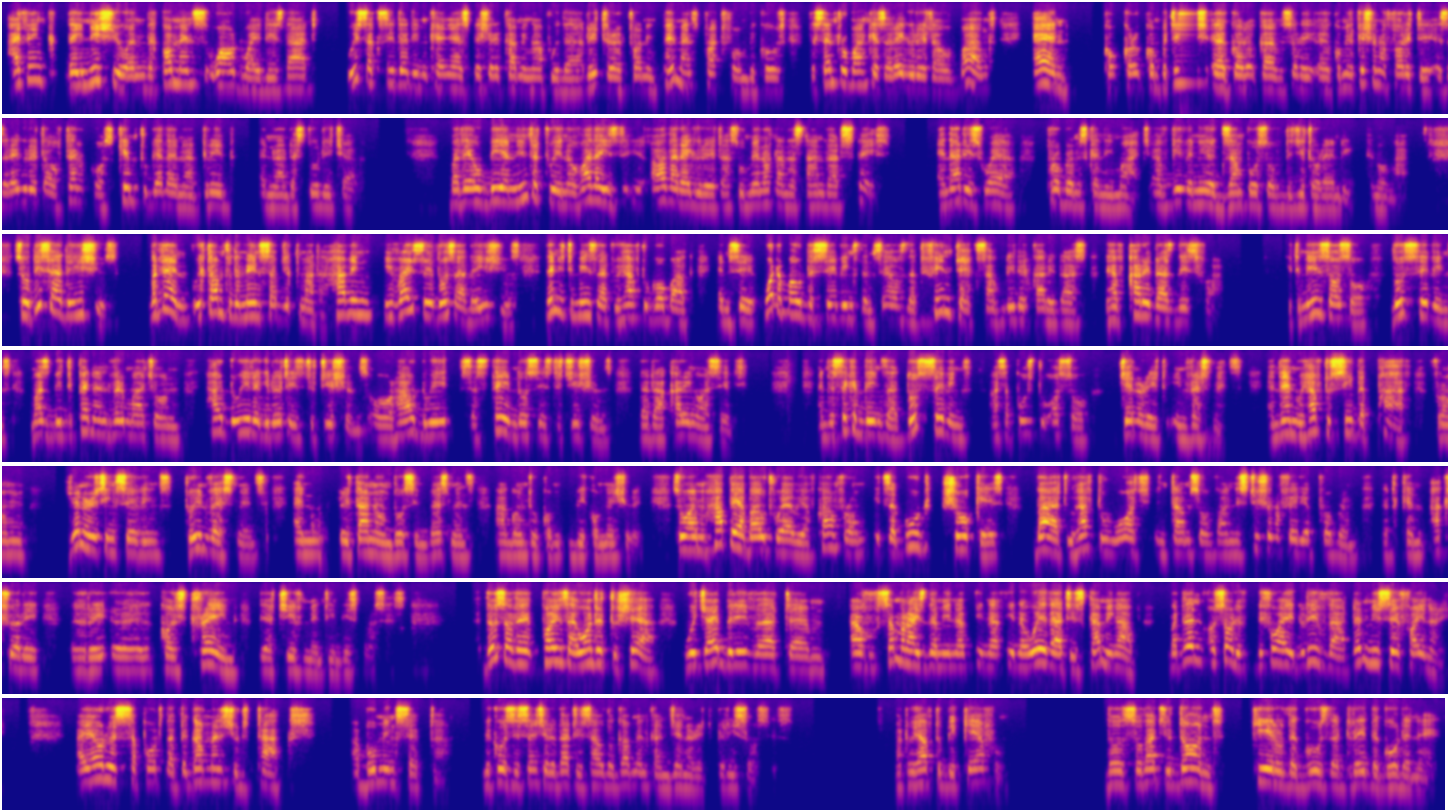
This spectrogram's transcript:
I think the issue and the comments worldwide is that we succeeded in Kenya, especially coming up with a retail electronic payments platform because the central bank is a regulator of banks and co competition, uh, sorry, uh, communication authority as a regulator of telcos came together and agreed and understood each other. But there will be an intertwine of other, other regulators who may not understand that space. And that is where problems can emerge. I've given you examples of digital lending and all that. So these are the issues. But then we come to the main subject matter. Having, if I say those are the issues, then it means that we have to go back and say, what about the savings themselves that fintechs have really carried us? They have carried us this far. It means also those savings must be dependent very much on how do we regulate institutions or how do we sustain those institutions that are carrying our savings. And the second thing is that those savings are supposed to also generate investments. And then we have to see the path from generating savings to investments and return on those investments are going to com be commensurate. So I'm happy about where we have come from. It's a good showcase, but we have to watch in terms of an institutional failure problem that can actually uh, uh, constrain the achievement in this process. Those are the points I wanted to share, which I believe that um, I've summarized them in a, in a, in a way that is coming up. But then, oh, sorry, before I leave that, let me say finally, I always support that the government should tax a booming sector because essentially that is how the government can generate the resources. But we have to be careful those so that you don't kill the goose that laid the golden egg.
